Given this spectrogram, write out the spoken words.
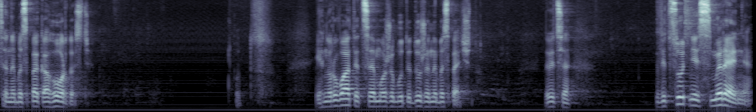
це небезпека гордості. От, ігнорувати це може бути дуже небезпечно. Дивіться, відсутність смирення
